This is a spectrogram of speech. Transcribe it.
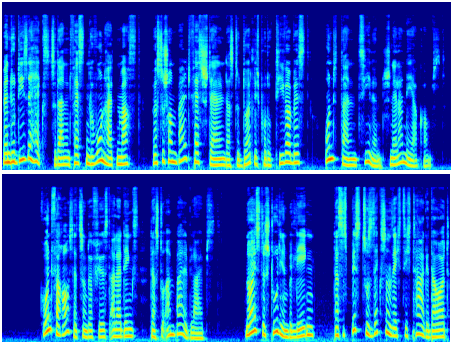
Wenn du diese Hacks zu deinen festen Gewohnheiten machst, wirst du schon bald feststellen, dass du deutlich produktiver bist und deinen Zielen schneller näher kommst. Grundvoraussetzung dafür ist allerdings, dass du am Ball bleibst. Neueste Studien belegen, dass es bis zu 66 Tage dauert,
